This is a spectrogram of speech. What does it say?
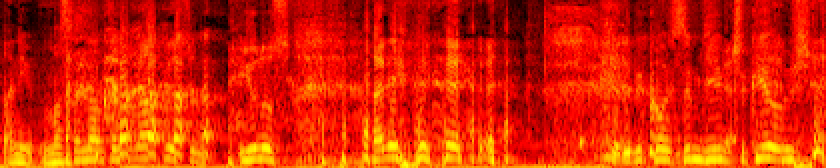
hani masanın altında ne yapıyorsun Yunus? Hani Böyle bir kostüm giyip çıkıyormuş.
